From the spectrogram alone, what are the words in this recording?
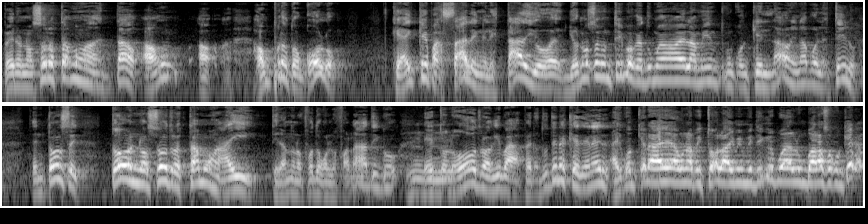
Pero nosotros estamos adaptados a un, a, a un protocolo que hay que pasar en el estadio. Yo no soy un tipo que tú me vas a ver a mí en cualquier lado ni nada por el estilo. Entonces, todos nosotros estamos ahí, tirándonos fotos con los fanáticos, esto, lo otro, aquí para. Pero tú tienes que tener, hay cualquiera haya una pistola ahí mismo y puede darle un balazo a cualquiera.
